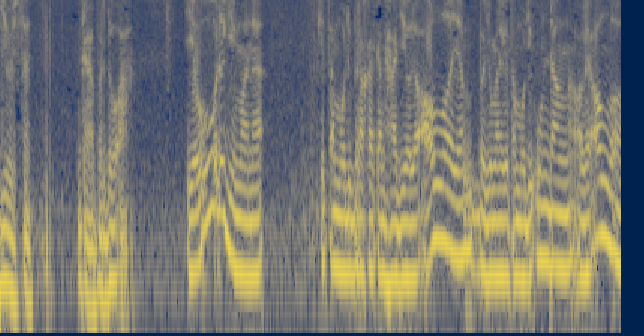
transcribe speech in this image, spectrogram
ya Ustaz, nggak berdoa. Ya udah gimana kita mau diberangkatkan haji oleh Allah ya bagaimana kita mau diundang oleh Allah.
